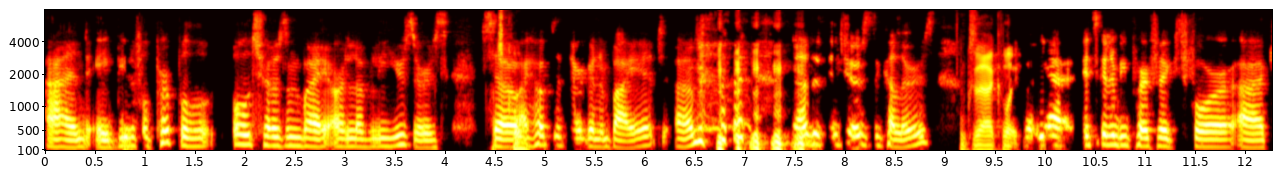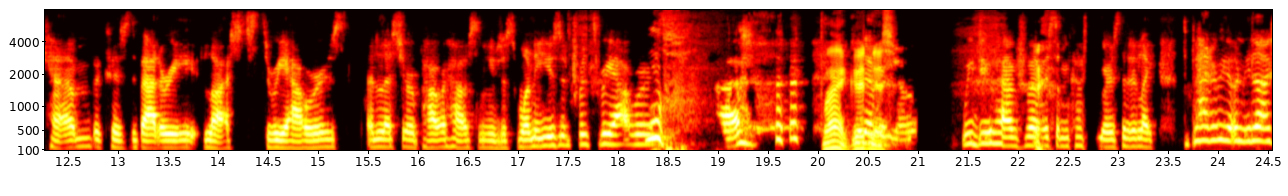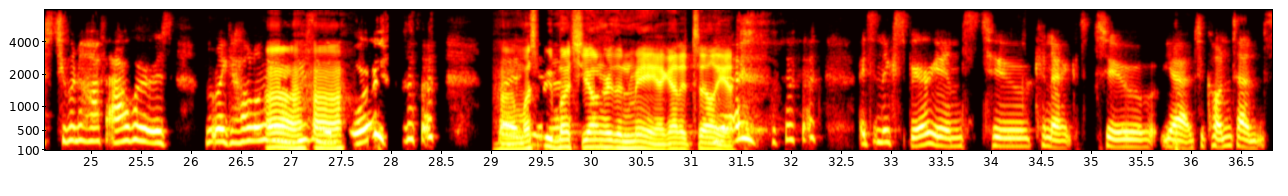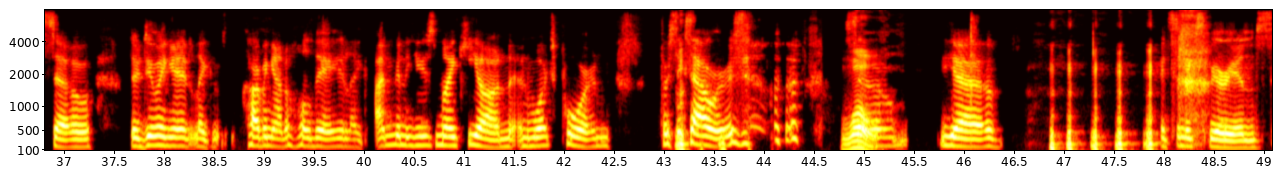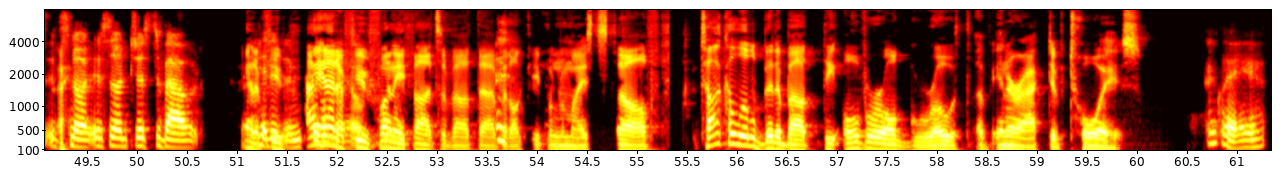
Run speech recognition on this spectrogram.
and a beautiful purple, all chosen by our lovely users. So cool. I hope that they're going to buy it um, now that they chose the colors. Exactly. But yeah, it's going to be perfect for uh, cam because the battery lasts three hours. Unless you're a powerhouse and you just want to use it for three hours. Uh, My goodness. We do have uh, some customers that are like, the battery only lasts two and a half hours. I'm like, how long are you uh-huh. using it for? but, uh, must be know. much younger than me, I got to tell yeah. you. it's an experience to connect to, yeah, to content. So they're doing it like carving out a whole day. Like, I'm going to use my Keon and watch porn for six hours. Whoa. So, yeah, it's an experience. It's not. It's not just about. I had a few, I had a few funny thoughts about that, but I'll keep them to myself. Talk a little bit about the overall growth of interactive toys. Okay,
